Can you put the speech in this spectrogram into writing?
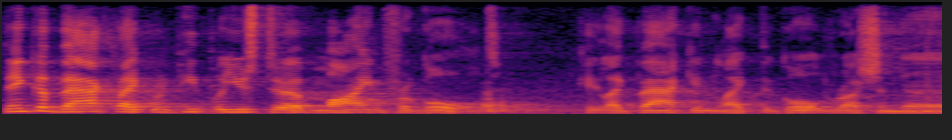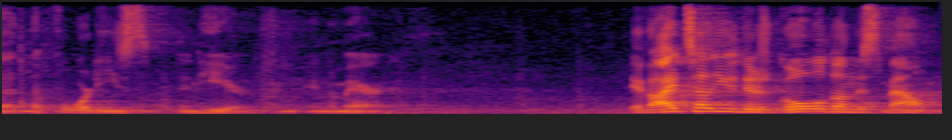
Think of back like when people used to mine for gold. Okay, like back in like the gold rush in the, the 40s and here in, in America. If I tell you there's gold on this mountain,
